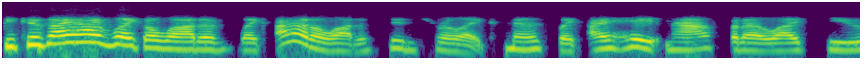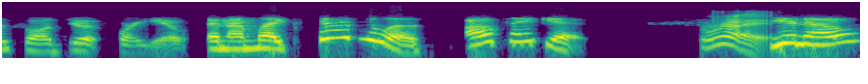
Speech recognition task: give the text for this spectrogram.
Because I have like a lot of like I had a lot of students who are like, Miss, like I hate math, but I like you, so I'll do it for you. And I'm like, fabulous, I'll take it. Right. You know?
